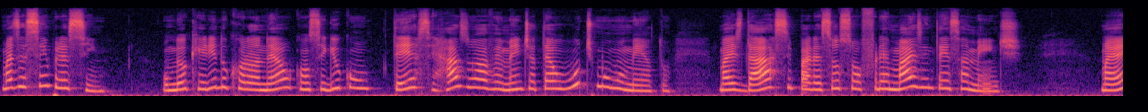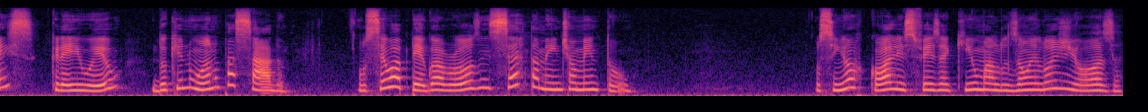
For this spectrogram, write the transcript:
mas é sempre assim. O meu querido coronel conseguiu conter-se razoavelmente até o último momento, mas Darcy pareceu sofrer mais intensamente. Mas, creio eu, do que no ano passado. O seu apego a Rosen certamente aumentou. O Sr. Collins fez aqui uma alusão elogiosa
